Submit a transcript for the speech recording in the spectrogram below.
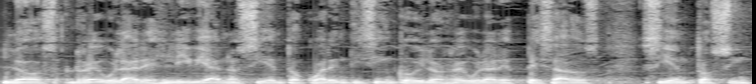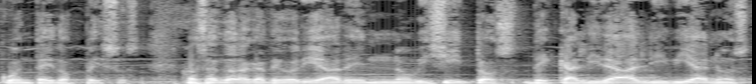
los regulares livianos 145 y los regulares pesados 152 pesos. Pasando a la categoría de novillitos de calidad livianos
